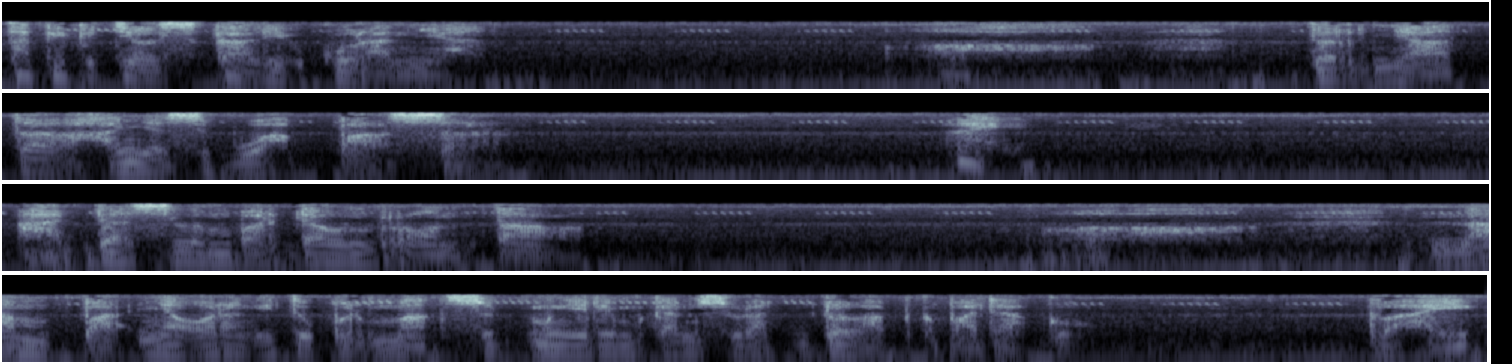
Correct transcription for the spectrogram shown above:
Tapi kecil sekali ukurannya. Oh, ternyata hanya sebuah pasar. Eh, ada selembar daun rontal. Nampaknya orang itu bermaksud mengirimkan surat gelap kepadaku. Baik.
